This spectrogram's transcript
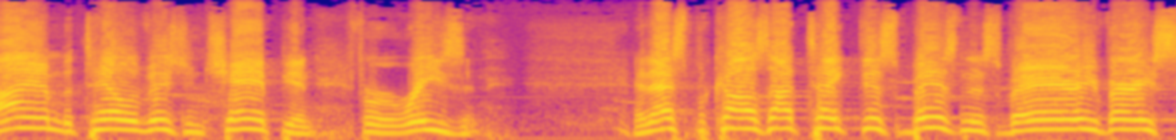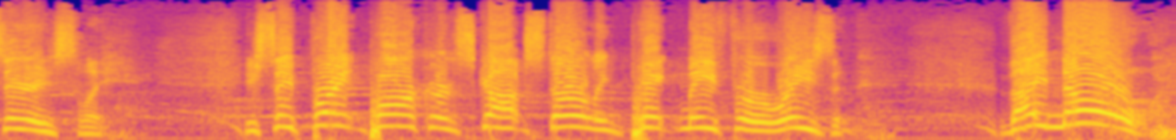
I am the television champion for a reason. And that's because I take this business very, very seriously. You see, Frank Parker and Scott Sterling picked me for a reason. They know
